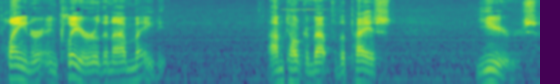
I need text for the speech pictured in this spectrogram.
plainer and clearer than I've made it. I'm talking about for the past years.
